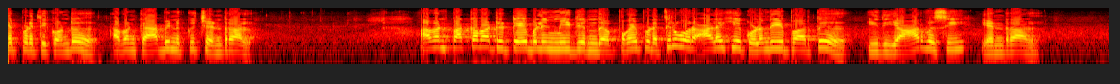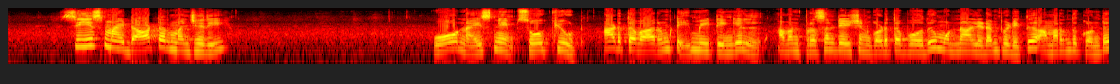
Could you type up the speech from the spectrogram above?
ஏற்படுத்தி கொண்டு அவன் கேபினுக்கு சென்றாள். அவன் பக்கவாட்டு டேபிளின் மீதி இருந்த புகைப்படத்தில் ஒரு அழகிய குழந்தையை பார்த்து இது யார் வசி? என்றாள். She is my daughter Manjari. Oh nice name so cute அடுத்த வாரம் டீம் மீட்டிங்கில் அவன் ப்ரெசன்டேஷன் கொடுத்தபோது முன்னால் இடம் பிடித்து அமர்ந்து கொண்டு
